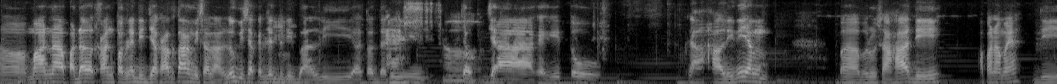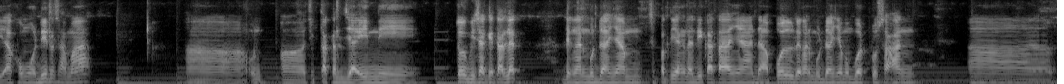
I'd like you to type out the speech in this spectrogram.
eh, mana. Padahal kantornya di Jakarta misalnya, lu bisa kerja dari Mm. Bali atau dari. Jogja kayak gitu. Nah, hal ini yang uh, berusaha di apa namanya? diakomodir sama uh, uh, cipta kerja ini. Itu bisa kita lihat dengan mudahnya seperti yang tadi katanya Dapul dengan mudahnya membuat perusahaan uh,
